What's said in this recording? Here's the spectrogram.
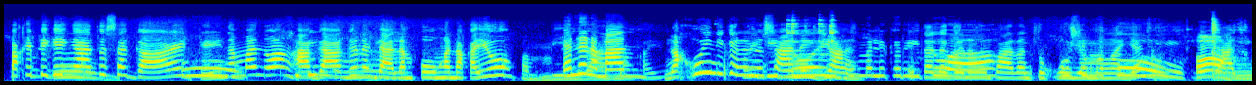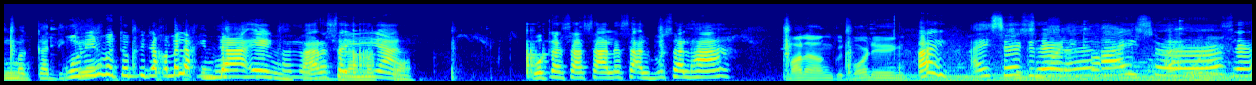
Pakibigay nga to sa guard. Kayo naman, oh, ang aga-aga naglalampungan na kayo. Pambira Ano naman? kayo. Naku, hindi ka na nasanay dyan. bumalik ka Eh, rito, talaga ah. naman parang tuko Puso yung mo mga yan eh. Oh, Laging magkadikit. kunin mo itong pinakamalaking daing para sa iyo yan. Huwag kang sasala sa almusal, ha? Manang, good morning. Ay, Ay, sir, good morning po. Hi, sir. sir.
